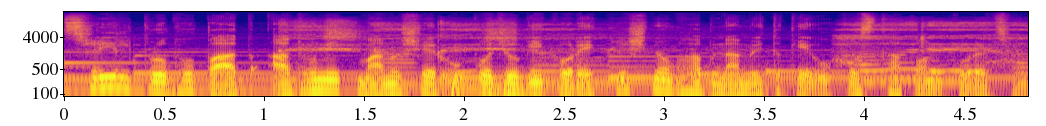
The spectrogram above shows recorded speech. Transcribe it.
শ্রীল প্রভুপাদ আধুনিক মানুষের উপযোগী করে কৃষ্ণভাবনামৃতকে উপস্থাপন করেছেন।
